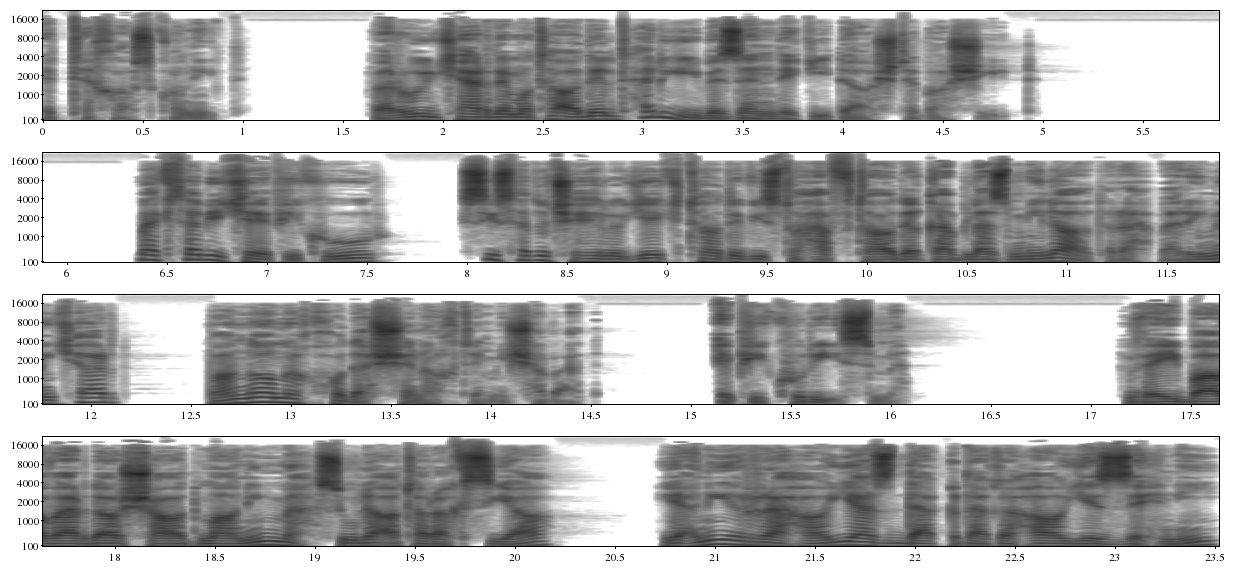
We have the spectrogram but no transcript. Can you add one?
اتخاذ کنید و روی کرده متعادل تری به زندگی داشته باشید. مکتبی که اپیکور 341 تا 270 قبل از میلاد رهبری می کرد با نام خودش شناخته می شود. اپیکوریسم. وی باوردا شادمانی محصول آتاراکسیا یعنی رهایی از دقدقه های ذهنی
